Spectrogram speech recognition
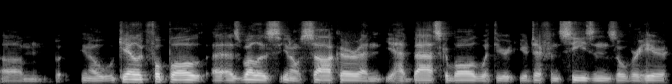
Um, but you know, Gaelic football as well as you know soccer, and you had basketball with your your different seasons over here.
